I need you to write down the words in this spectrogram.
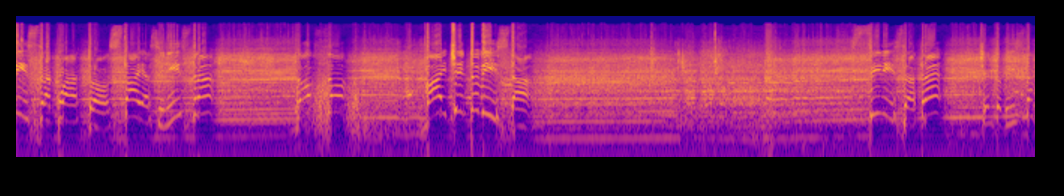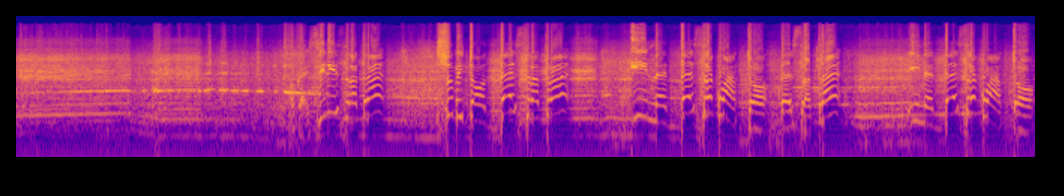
sinistra 4, stai a sinistra, dosso, vai centovista, sinistra 3, centovista, ok, sinistra 3, subito destra 3, in destra 4, destra 3, in destra 4,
